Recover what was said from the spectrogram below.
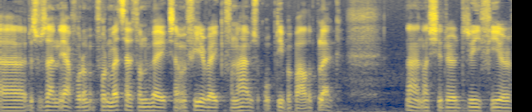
Uh, dus we zijn ja, voor, een, voor een wedstrijd van een week zijn we vier weken van huis op die bepaalde plek. Nou, en als je er drie, vier,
